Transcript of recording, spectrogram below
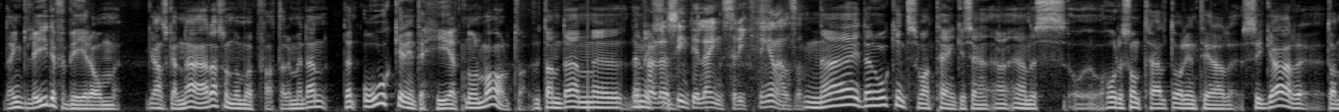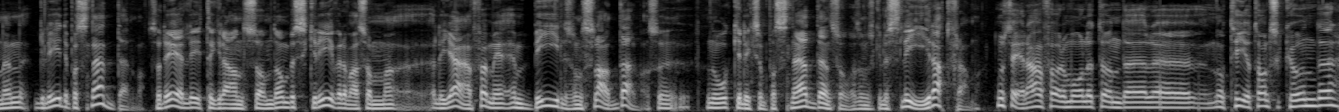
Den glider förbi dem ganska nära som de uppfattar det. Men den, den åker inte helt normalt. Va? Utan den... Eh, den, den färdas liksom, inte i längsriktningen alltså? Nej, den åker inte som man tänker sig en, en horisontellt orienterad cigarr. Utan den glider på snedden. Va? Så det är lite grann som de beskriver va? Som, eller jämför med en bil som sladdar. Va? Så den åker liksom på snedden så, va? som skulle slirat fram. De ser det här föremålet under eh, något tiotal sekunder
